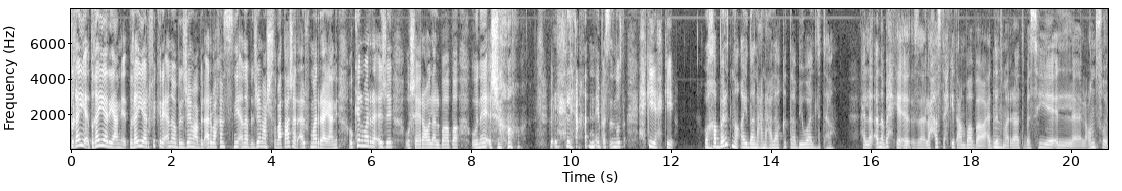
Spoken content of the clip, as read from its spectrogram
تغير تغير يعني تغير فكري أنا بالجامعة بالأربع خمس سنين أنا بالجامعة شي 17 ألف مرة يعني. وكل مرة إجي وشارعه للبابا وناقشه اللي عني بس إنه احكي احكي. وخبرتنا أيضا عن علاقتها بوالدتها. هلأ أنا بحكي إذا لاحظت حكيت عن بابا عدة م. مرات بس هي العنصر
